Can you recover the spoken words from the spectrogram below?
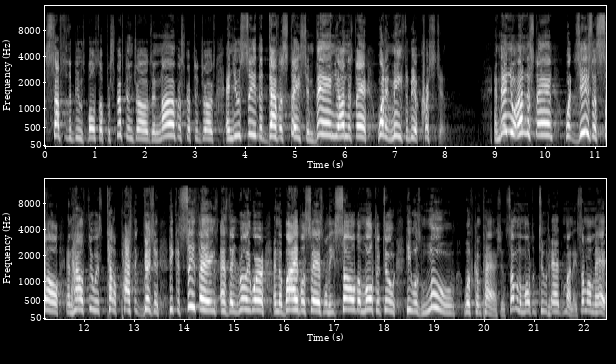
substance abuse, both of prescription drugs and non prescription drugs, and you see the devastation, then you understand what it means to be a Christian. And then you understand what Jesus saw and how through his telepathic vision he could see things as they really were. And the Bible says when he saw the multitude, he was moved with compassion. Some of the multitude had money, some of them had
